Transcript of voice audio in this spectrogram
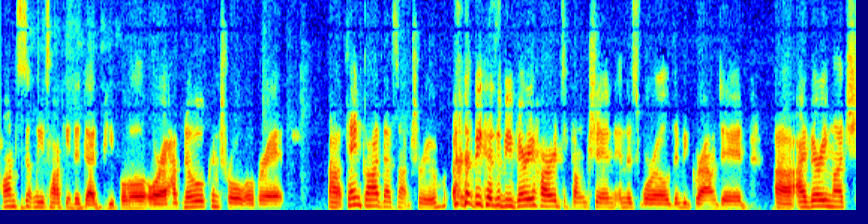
constantly talking to dead people or i have no control over it. Uh, thank god that's not true because it'd be very hard to function in this world and be grounded. Uh, i very much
